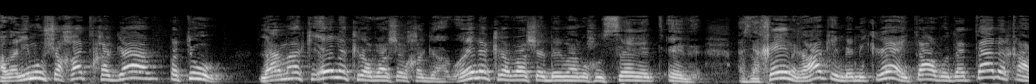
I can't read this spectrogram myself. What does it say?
אבל אם הוא שחט חגיו, פטור. למה? כי אין הקרבה של חגיו, או אין הקרבה של בהמה מחוסרת עבר. אז לכן, רק אם במקרה הייתה עבודתה בכך,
